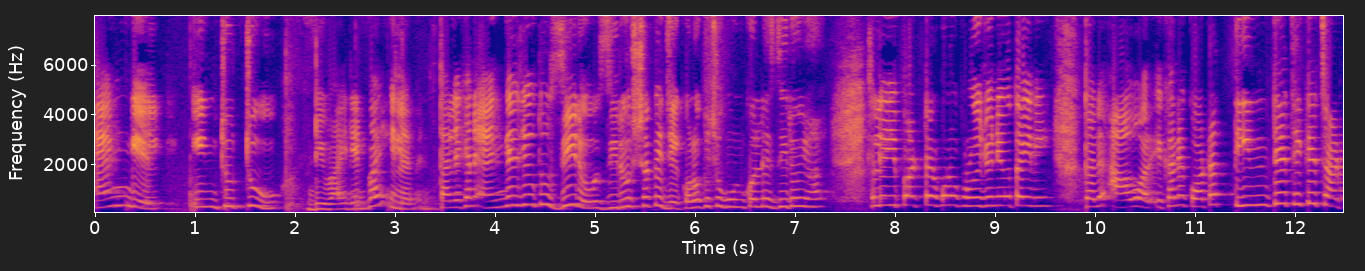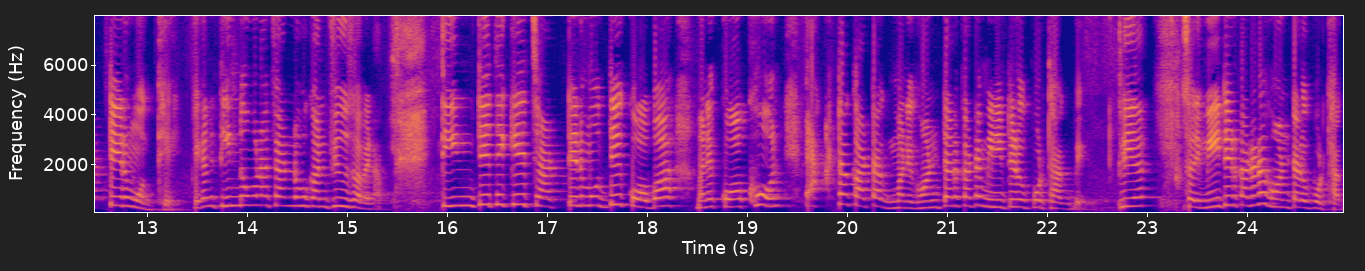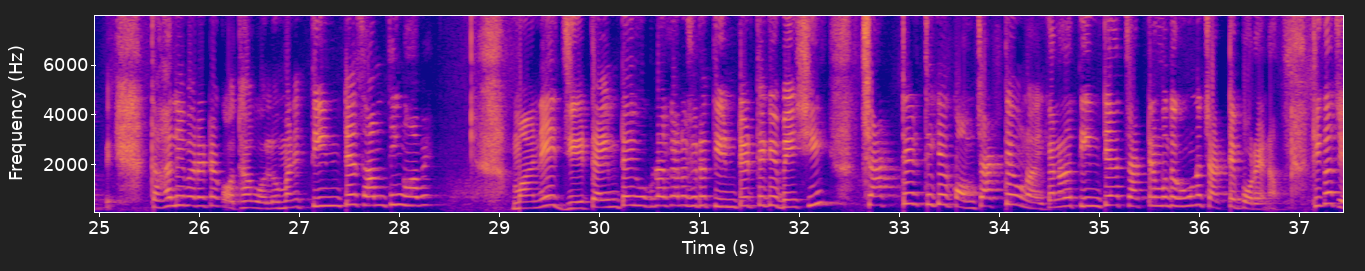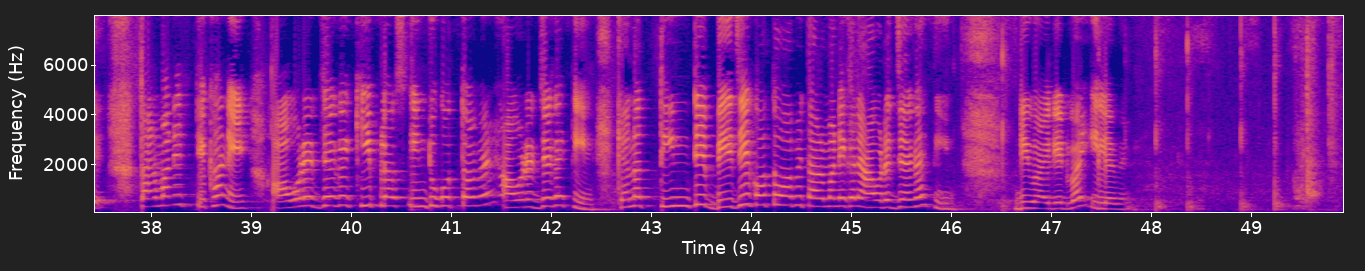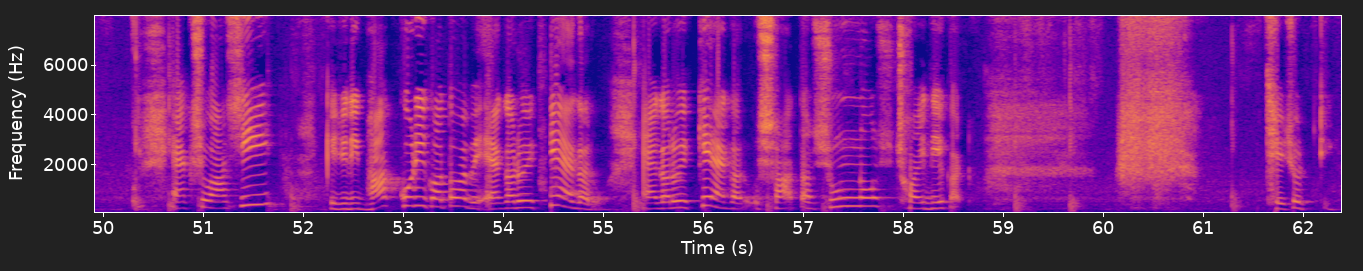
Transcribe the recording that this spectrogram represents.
angle into two divided by eleven তাহলে এখানে অ্যাঙ্গেল যেহেতু জিরো জিরোর সাথে যে কোনো কিছু গুণ করলে জিরোই হয়। তাহলে এই পার্টটার কোনো প্রয়োজনীয়তাই নেই। তাহলে আওয়ার এখানে কটা? তিনটে থেকে চারটের মধ্যে। এখানে তিন নেব না, চার নেব কনফিউজ হবে না। তিনটে থেকে চারটের মধ্যে কবা মানে কখন একটা কাটা মানে ঘণ্টার কাটা মিনিটের ওপর থাকবে। ক্লিয়ার সরি মিনিটের কাটাটা ঘণ্টার ওপর থাকবে। তাহলে এবার একটা কথা বলো মানে তিনটে সামথিং হবে? মানে যে টাইমটাই হোক না কেন সেটা তিনটের থেকে বেশি, চারটের থেকে কম, চারটেও নয়, কেননা তিনটে আর চারটের মধ্যে কখনো চারটে পড়ে না, ঠিক আছে? তার মানে এখানে আওয়ারের জায়গায় কি প্লাস ইন্টু করতে হবে? আওয়ারের জায়গায় তিন কেন তিনটে বেজে কত হবে? তার মানে এখানে আওয়ারের জায়গায় তিন ডিভাইডেড বাই ইলেভেন একশো আশি। কে যদি ভাগ করি কত হবে? এগারো একে এগারো। এগারো একে এগারো। সাত আর শূন্য, ছয় দিয়ে কাটো। ছেষট্টি।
